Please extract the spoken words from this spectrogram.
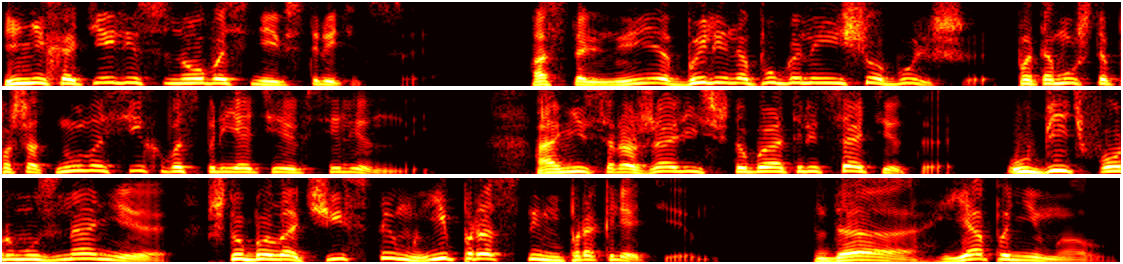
и не хотели снова с ней встретиться. Остальные были напуганы еще больше, потому что пошатнулось их восприятие Вселенной. Они сражались, чтобы отрицать это, убить форму знания, что было чистым и простым проклятием. Да, я понимал.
